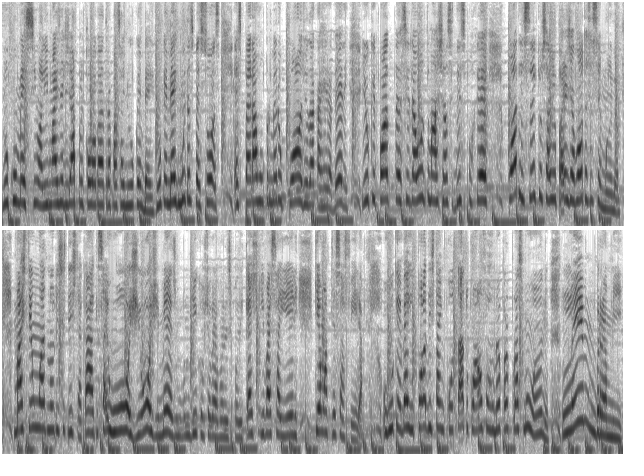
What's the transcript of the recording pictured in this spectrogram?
no comecinho ali, mas ele já aplicou logo a ultrapassagem no Huckenberg. Huckenberg, muitas pessoas esperavam o primeiro pódio da carreira dele e o que pode ter sido a última chance disso, porque pode ser que o Sérgio Pérez já volte essa semana. Mas tem uma notícia de destacar que saiu hoje, hoje mesmo, no dia que eu estou gravando esse podcast, que vai sair ele, que é uma terça-feira. O Huckenberg pode estar em contato com a Alfa Romeo para o próximo ano. Lembra-me,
